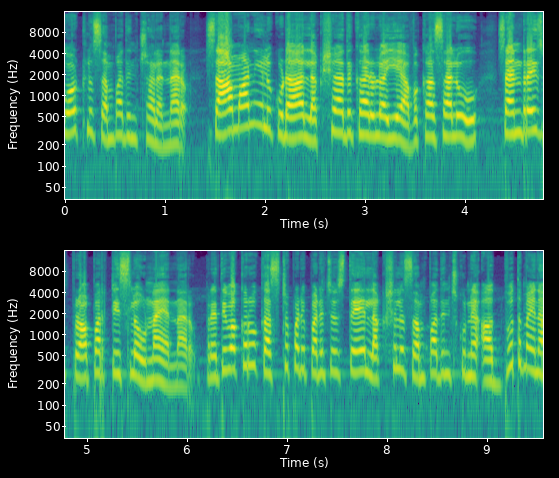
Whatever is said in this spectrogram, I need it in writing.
కోట్లు సంపాదించాలన్నారు. సామాన్యులు కూడా లక్షాధికారులు అయ్యే అవకాశాలు సన్ రైజ్ ప్రాపర్టీస్లో ఉన్నాయన్నారు. ప్రతి ఒక్కరూ కష్టపడి పనిచేస్తే లక్షలు సంపాదించుకునే అద్భుతమైన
